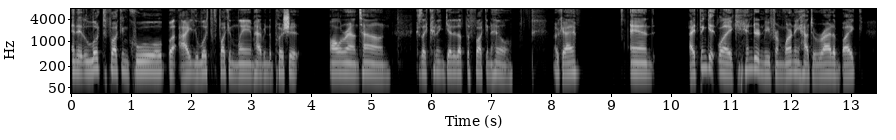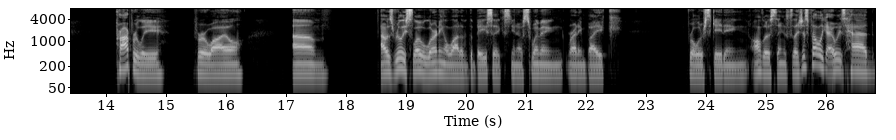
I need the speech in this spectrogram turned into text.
And it looked fucking cool, but I looked fucking lame having to push it all around town because I couldn't get it up the fucking hill. Okay. And I think it like hindered me from learning how to ride a bike properly for a while. Um, I was really slow learning a lot of the basics, you know, swimming, riding bike, roller skating, all those things. Cause I just felt like I always had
